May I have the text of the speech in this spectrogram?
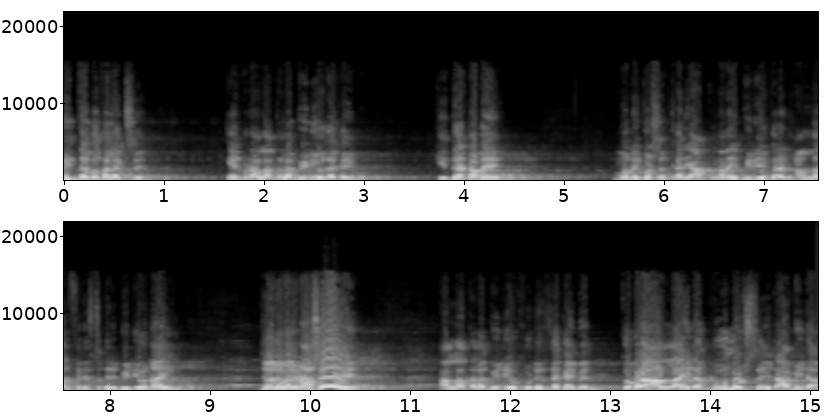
মিথ্যা কথা লেখছে। এরপর আল্লাহ তালা ভিডিও দেখাইব। কি দেখাবে? মনে করছেন খালি আপনারাই ভিডিও করেন, আল্লাহর ফেরেস্তাদের ভিডিও নাই? জোরে বলেন, আছে? আল্লাহ তালা ভিডিও ফুটেজ দেখাইবেন। কবে আল্লাহ, এটা ভুল উঠছে, এটা আমি না।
